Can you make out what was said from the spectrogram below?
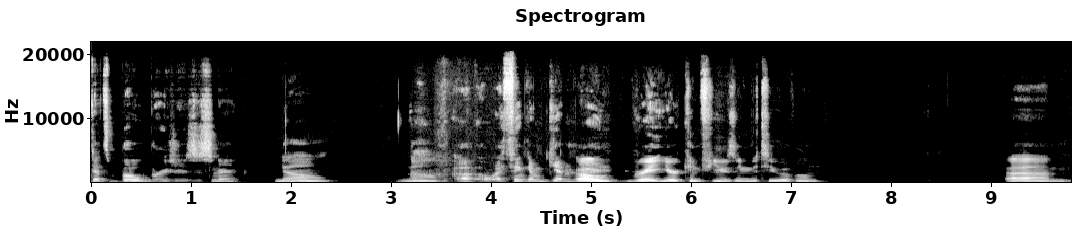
That's Beau Bridges, isn't it? no, no. Uh oh, I think I'm getting. Oh, great! You're confusing the two of them. Um,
